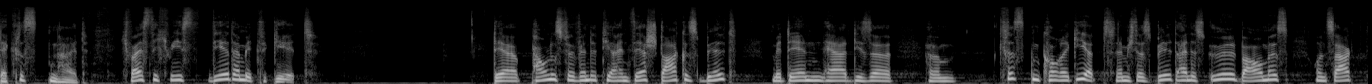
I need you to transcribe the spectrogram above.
der Christenheit. Ich weiß nicht, wie es dir damit geht. Der Paulus verwendet hier ein sehr starkes Bild, mit dem er diese ähm, Christen korrigiert, nämlich das Bild eines Ölbaumes und sagt,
